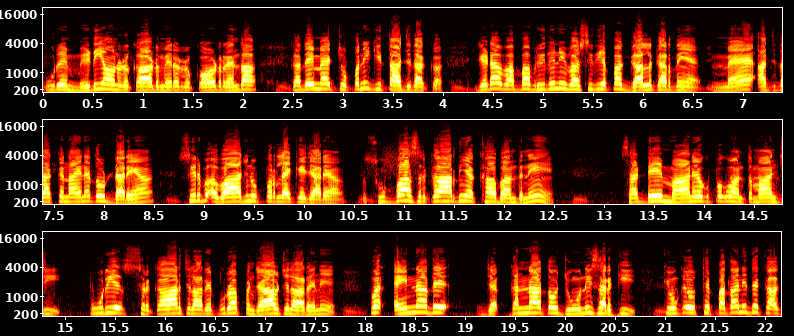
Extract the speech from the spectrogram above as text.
ਪੂਰੇ ਮੀਡੀਆ ਔਨ ਰਿਕਾਰਡ ਮੇਰਾ ਰਿਕਾਰਡ ਰਹਿੰਦਾ। ਕਦੇ ਮੈਂ ਚੁੱਪ ਨਹੀਂ ਕੀਤਾ ਅੱਜ ਤੱਕ। ਜਿਹੜਾ ਬਾਬਾ ਫਰੀਦ ਯੂਨੀਵਰਸਿਟੀ ਦੀ ਆਪਾਂ ਗੱਲ ਕਰਦੇ ਆਂ ਮੈਂ ਅੱਜ ਤੱਕ ਨਾ ਇਹਨਾਂ ਤੋਂ ਡਰਿਆ, ਸਿਰਫ ਆਵਾਜ਼ ਨੂੰ ਉੱਪਰ ਲੈ ਕੇ ਜਾ ਰਿਹਾ। ਸੂਬਾ ਸਰਕਾਰ ਦੀਆਂ ਅੱਖਾਂ ਬੰਦ ਨੇ। ਸਾਡੇ ਮਾਣਯੋਗ ਭਗਵੰਤ ਮਾਨ ਜੀ ਪੂਰੀ ਸਰਕਾਰ ਚਲਾ ਰਹੇ, ਪੂਰਾ ਪੰਜਾਬ ਚਲਾ ਰਹੇ ਨੇ। ਪਰ ਇਹਨਾਂ ਦੇ ਜ- ਕੰਨਾਂ ਤੋਂ ਜੂ ਨਹੀਂ ਸਰਕੀ, ਕਿਉਂਕਿ ਉੱਥੇ ਪਤਾ ਨਹੀਂ ਤੇ ਕਾ-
